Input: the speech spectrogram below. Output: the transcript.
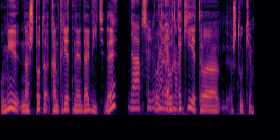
умею на что-то конкретное давить, да? Да, абсолютно вот, верно. А вот какие это штуки?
